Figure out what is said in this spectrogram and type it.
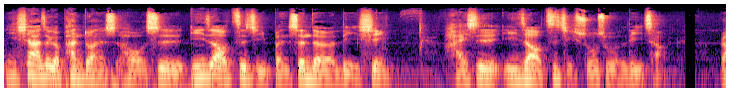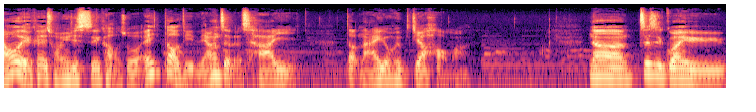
你下这个判断的时候，是依照自己本身的理性，还是依照自己所属的立场？然后也可以重新去思考说，哎，到底两者的差异，到哪一个会比较好吗？那这是关于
